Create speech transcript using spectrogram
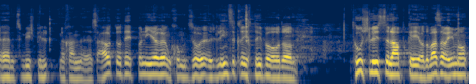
Ähm, zum Beispiel, man kann das Auto deponieren und kommt so ein Linsengericht über oder Hausschlüssel abgeben oder was auch immer.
